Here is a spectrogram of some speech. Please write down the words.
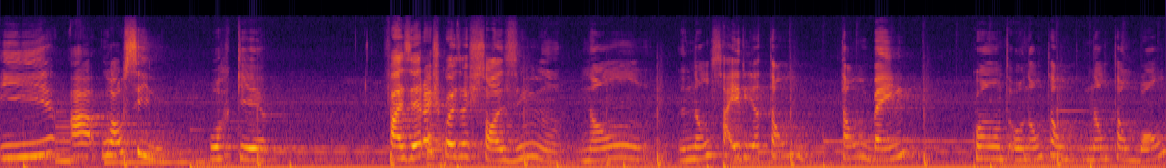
e a, o auxílio, porque fazer as coisas sozinho não não sairia tão tão bem quanto ou não tão não tão bom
